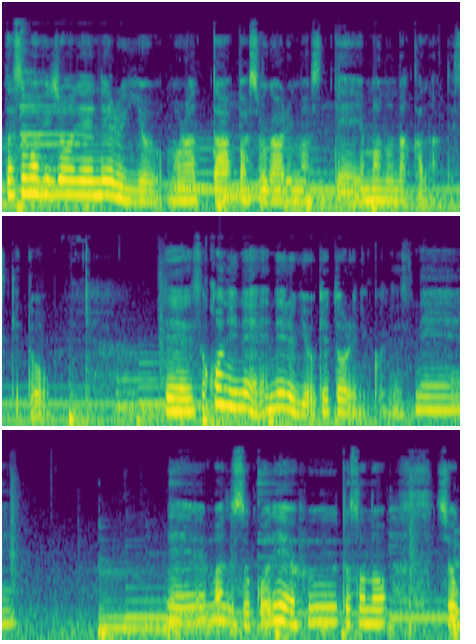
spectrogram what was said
私も非常にエネルギーをもらった場所がありまして山の中なんですけどでそこにねエネルギーを受け取りに行くんですね。でまずそこでふーっとその触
